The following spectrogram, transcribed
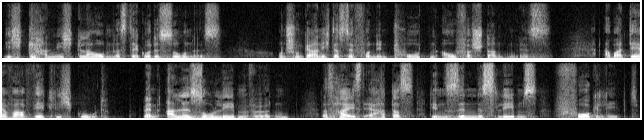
Ich kann nicht glauben, dass der Gottes Sohn ist. Und schon gar nicht, dass der von den Toten auferstanden ist. Aber der war wirklich gut. Wenn alle so leben würden, das heißt, er hat das, den Sinn des Lebens vorgelebt.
